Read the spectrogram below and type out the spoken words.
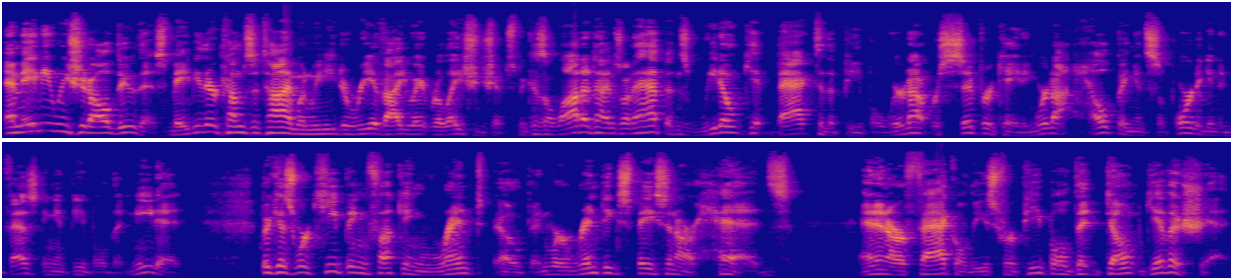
And maybe we should all do this. Maybe there comes a time when we need to reevaluate relationships because a lot of times what happens, we don't get back to the people. We're not reciprocating. We're not helping and supporting and investing in people that need it because we're keeping fucking rent open. We're renting space in our heads and in our faculties for people that don't give a shit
